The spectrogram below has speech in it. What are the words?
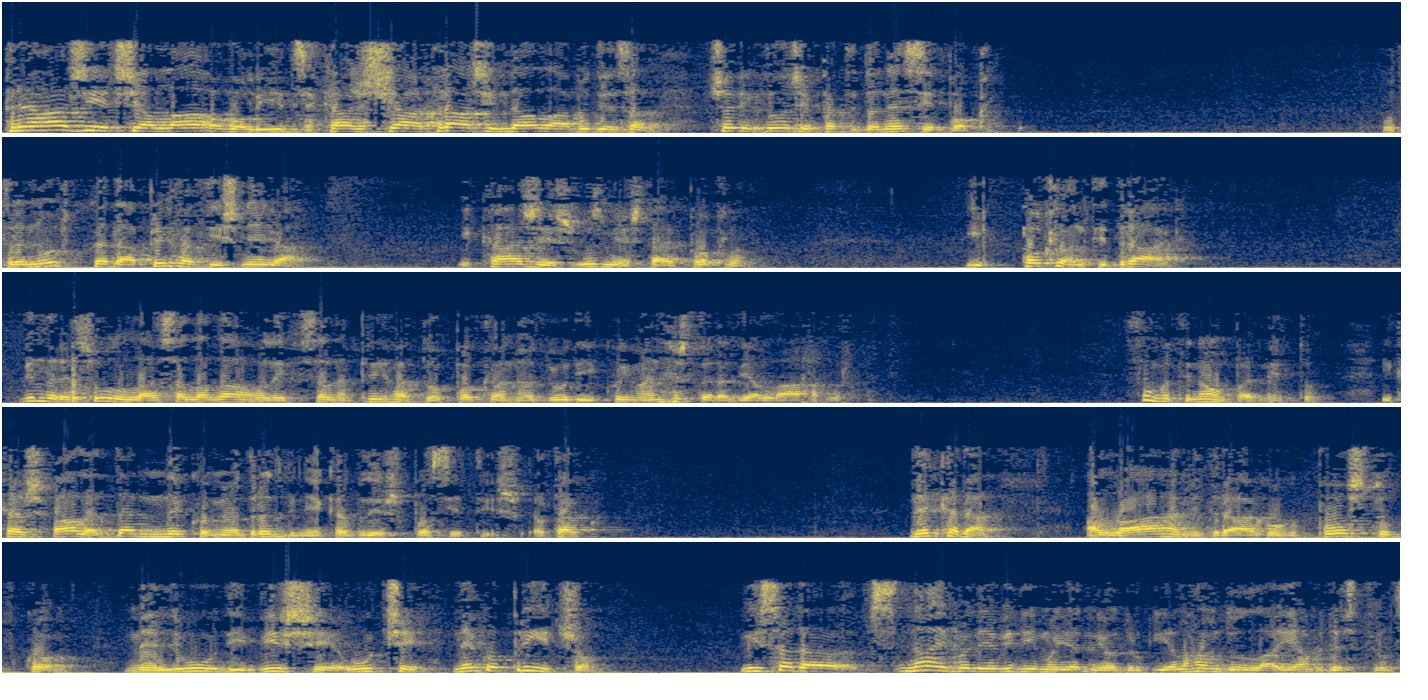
Tražijeći Allahovo lice, kažeš ja tražim da Allah bude sad. Čovjek dođe pa ti donese poklon. U trenutku kada prihvatiš njega, i kažeš uzmiješ taj poklon i poklon ti drag Bin Resulullah sallallahu alaihi sallam prihvatio poklon od ljudi koji ima nešto radi Allahu samo ti naupadne to i kažeš hvala da nekome od rodbine kad budeš posjetiš je tako nekada Allaha mi dragog postupkom me ljudi više uče nego pričom mi sada najbolje vidimo jedni od drugih. Alhamdulillah,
